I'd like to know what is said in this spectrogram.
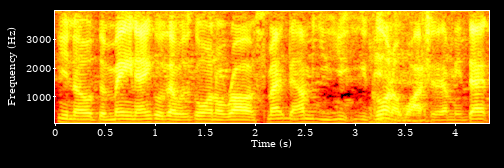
You know, the main angles that was going on Raw and SmackDown. I mean, you, you you're going to watch it. I mean that.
